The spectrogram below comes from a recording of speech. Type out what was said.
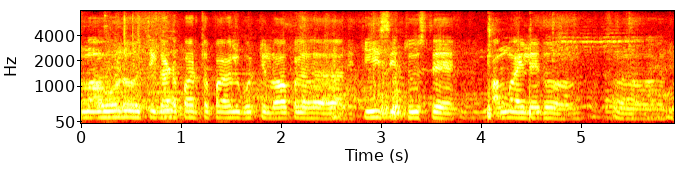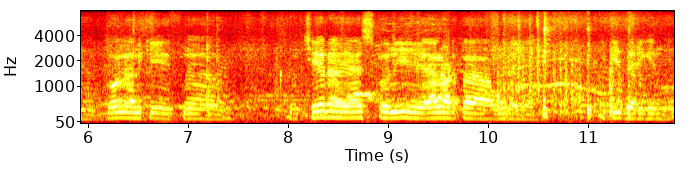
మా ఊడు వచ్చి గడపారతో పగలు కొట్టి లోపల అది తీసి చూస్తే అమ్మాయి లేదో దూలానికి చీర వేసుకొని వేలాడుతూ ఉండేది ఇది జరిగింది.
